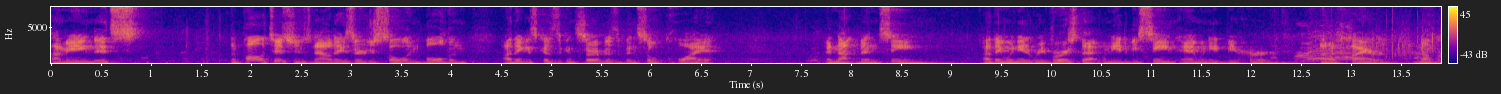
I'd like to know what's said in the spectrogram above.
I mean, it's the politicians nowadays. They're just so emboldened. I think it's because the conservatives have been so quiet and not been seen. I think we need to reverse that. We need to be seen and we need to be heard on a higher number.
